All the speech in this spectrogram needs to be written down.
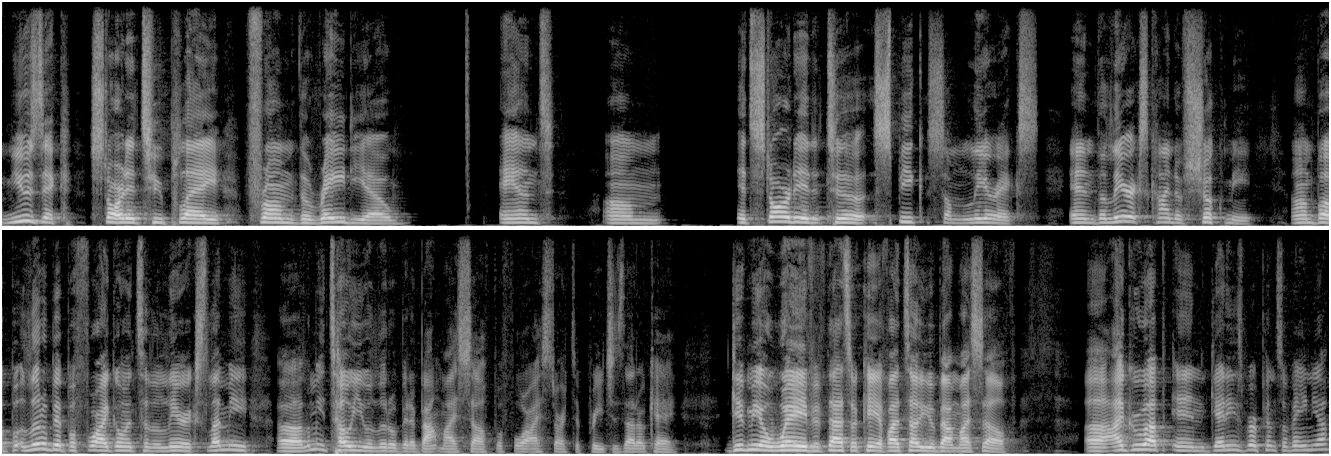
music started to play from the radio. And um, it started to speak some lyrics, and the lyrics kind of shook me. Um, but, a little bit before I go into the lyrics, let me, uh, let me tell you a little bit about myself before I start to preach. Is that okay? Give me a wave if that's okay if I tell you about myself. Uh, I grew up in Gettysburg, Pennsylvania.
